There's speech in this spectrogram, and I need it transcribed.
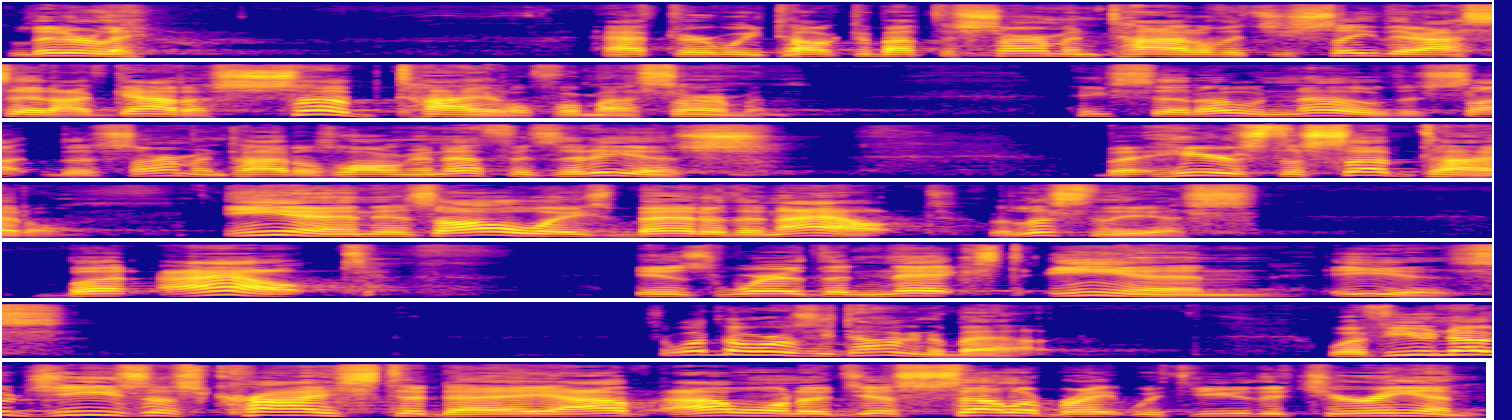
literally. After we talked about the sermon title that you see there, I said, I've got a subtitle for my sermon. He said, Oh, no, the, the sermon title's long enough as it is. But here's the subtitle in is always better than out. But listen to this. But out is where the next in is. So, what in the world is he talking about? Well, if you know Jesus Christ today, I, I want to just celebrate with you that you're in.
